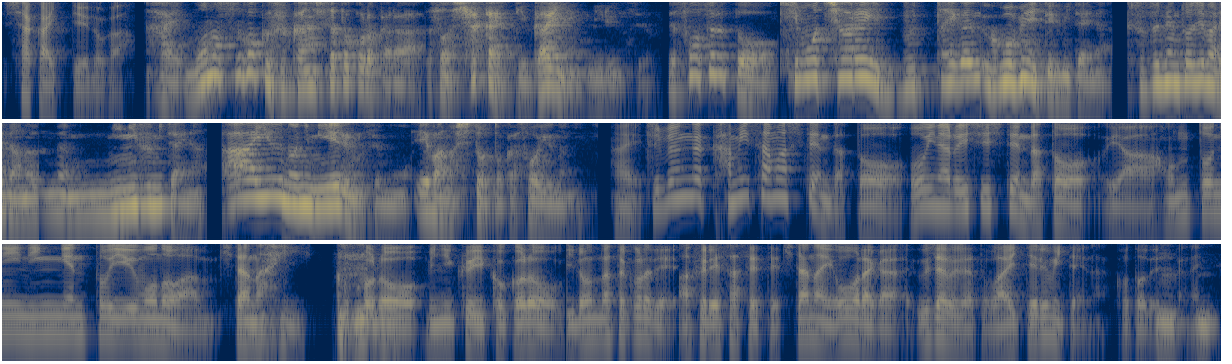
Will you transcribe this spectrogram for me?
社会っていうのが。はい。ものすごく俯瞰したところから、その社会っていう概念を見るんですよ。でそうすると、気持ち悪い物体がうごめいてるみたいな。スズメの戸締まりのあの、なミミズみたいな。ああいうのに見えるんですよ、もう。エヴァの使徒とかそういうのに。はい。自分が神様視点だと、大いなる意志視点だと、いや、本当に人間というものは汚い心を、醜い心をいろんなところで溢れさせて、汚いオーラがうじゃうじゃと湧いてるみたいなことですかね。うんうん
